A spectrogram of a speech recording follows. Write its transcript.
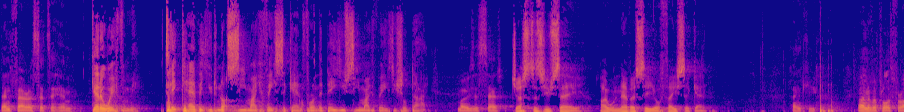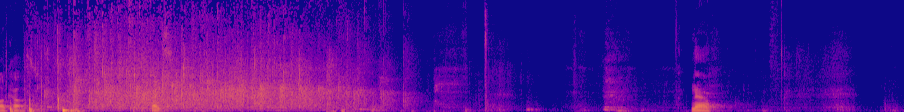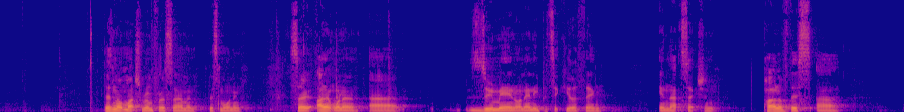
Then Pharaoh said to him, Get away from me. Take care that you do not see my face again, for on the day you see my face, you shall die. Moses said, Just as you say, I will never see your face again. Thank you. Round of applause for our cast. Thanks. Now, there's not much room for a sermon this morning, so I don't want to uh, zoom in on any particular thing in that section. Part of this uh,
